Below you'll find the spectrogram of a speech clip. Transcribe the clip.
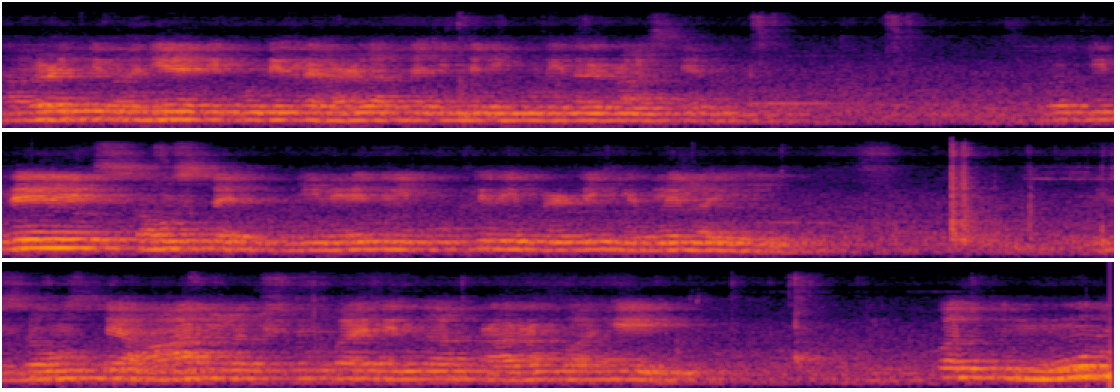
ನಾವು ಹೇಳ್ತೀವಿ ಹನಿ ಕೂಡಿದ್ರೆ ಹಳ್ಳ ತನಿ ತನಿ ಕೂಡಿದ್ರೆ ರಾಸ್ತಿ ಅಂತ. ಇದೇ ಸಂಸ್ಥೆ, ನೀವೇನು ಈ ಬಿಲ್ಡಿಂಗ್ ಇರಲಿಲ್ಲ ಇಲ್ಲಿ. ಈ ಸಂಸ್ಥೆ ಆರು ಲಕ್ಷ ರೂಪಾಯಿಯಿಂದ ಪ್ರಾರಂಭ ಆಗಿ ಇಪ್ಪತ್ತ್ ಮೂರು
